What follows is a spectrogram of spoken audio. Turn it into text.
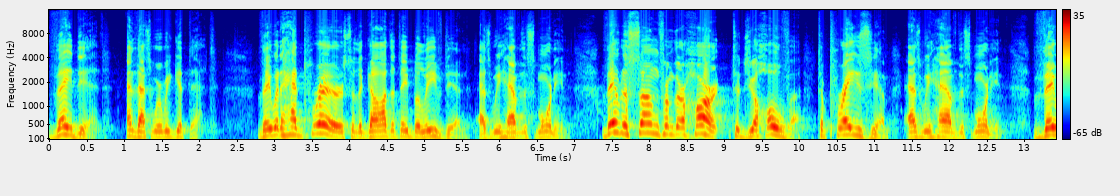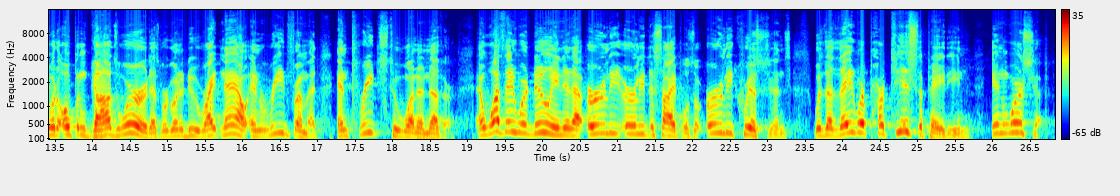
they did. And that's where we get that. They would have had prayers to the God that they believed in, as we have this morning. They would have sung from their heart to Jehovah to praise Him, as we have this morning. They would open God's Word, as we're going to do right now, and read from it and preach to one another. And what they were doing in the early, early disciples, the early Christians, was that they were participating in worship.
